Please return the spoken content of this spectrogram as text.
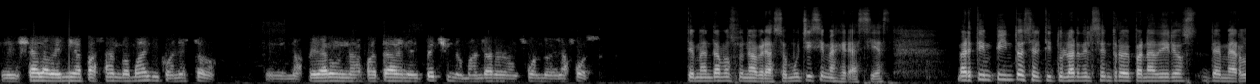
ya la venía pasando mal y con esto eh, nos pegaron una patada en el pecho y nos mandaron al fondo de la fosa. Te mandamos un abrazo. Muchísimas gracias. Martín Pinto es el titular del Centro de Panaderos de Merlo.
